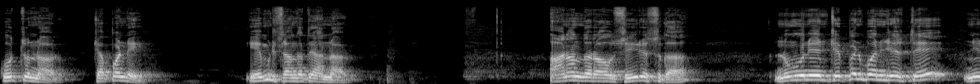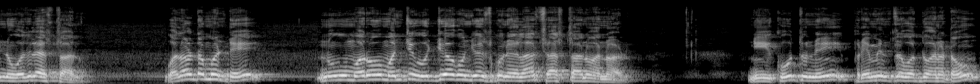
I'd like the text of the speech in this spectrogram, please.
కూర్చున్నాడు. చెప్పండి ఏమిటి సంగతి? అన్నాడు. ఆనందరావు సీరియస్గా నువ్వు నేను చెప్పిన పని చేస్తే నిన్ను వదిలేస్తాను. వదలటం అంటే నువ్వు మరో మంచి ఉద్యోగం చేసుకునేలా చేస్తాను అన్నాడు. నీ కూతుర్ని ప్రేమించవద్దు అనటం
